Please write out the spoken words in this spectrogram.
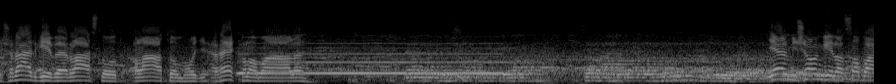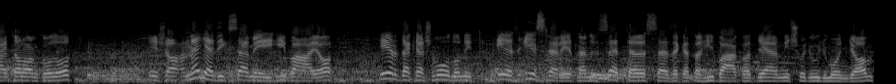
És Rádgéber Lászlót látom, hogy reklamál. Gyelmis Angéla szabálytalankodott, és a negyedik személyi hibája Érdekes módon itt észrevétlenül szedte össze ezeket a hibákat Gyelmis, hogy úgy mondjam.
